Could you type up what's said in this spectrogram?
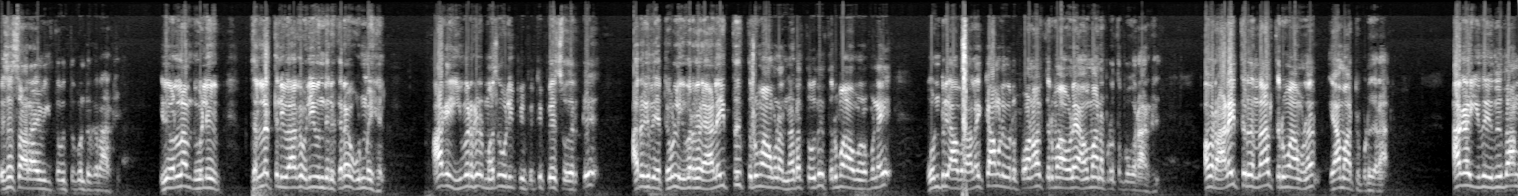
விசசாராயம் வைத்து வைத்துக் கொண்டிருக்கிறார்கள். இதுவெல்லாம் வெளி தெல்ல தெளிவாக வெளிவந்திருக்கிற உண்மைகள். ஆக இவர்கள் மது ஒழிப்பை பற்றி பேசுவதற்கு அருகதையற்றவர்கள் இவர்களை அழைத்து திருமாவளம் நடத்துவது திருமாவளவனை ஒன்று அவர் அழைக்காமல் இவர் போனால் திருமாவளை அவமானப்படுத்தப் போகிறார்கள். அவர் அழைத்திருந்தால் திருமாவளவன் ஏமாற்றப்படுகிறார். ஆக இது இதுதான்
